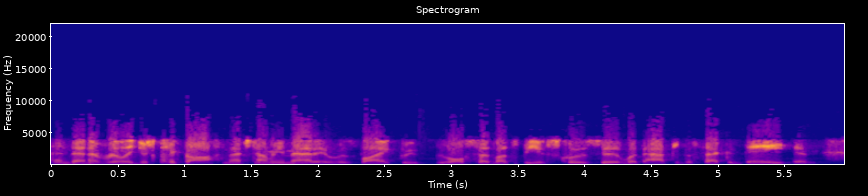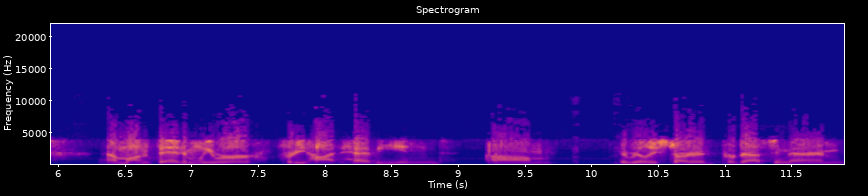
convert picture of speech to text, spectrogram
and then it really just kicked off. next time we met, it was like we we all said, let's be exclusive. With after the second date, and a month in, and we were pretty hot and heavy, and um, it really started progressing there. And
